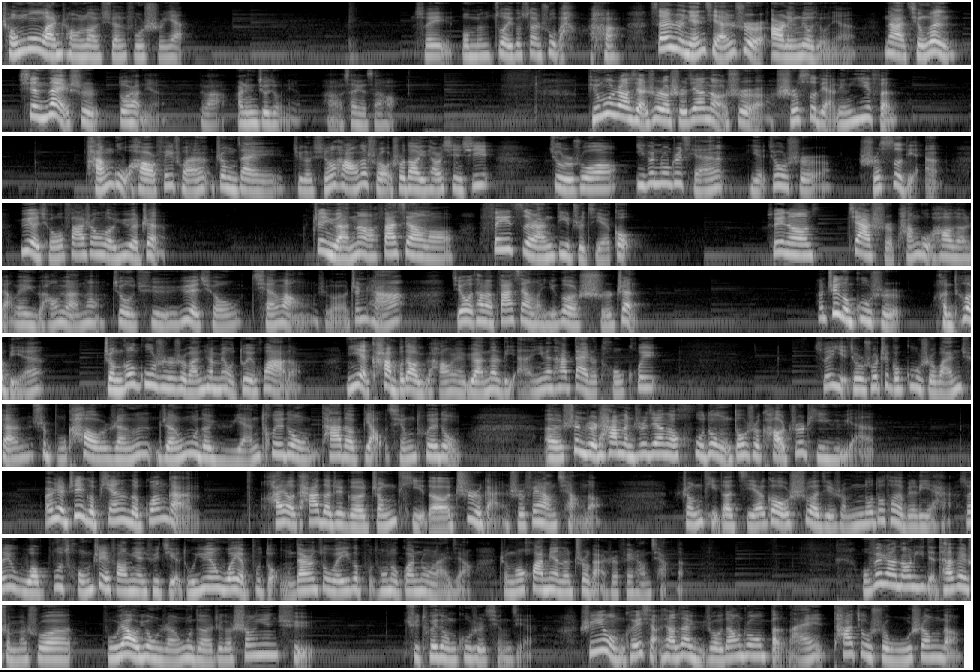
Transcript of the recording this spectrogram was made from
成功完成了悬浮实验，所以我们做一个算术吧。三十年前是二零六九年，那请问现在是多少年？对吧？二零九九年啊，三月三号。屏幕上显示的时间呢是十四点零一分。盘古号飞船正在这个巡航的时候，收到一条信息，就是说一分钟之前，也就是十四点。月球发生了月震，震源呢发现了非自然地质结构，所以呢，驾驶盘古号的两位宇航员呢就去月球前往这个侦查，结果他们发现了一个实震。那这个故事很特别，整个故事是完全没有对话的，你也看不到宇航员的脸，因为他戴着头盔。所以也就是说，这个故事完全是不靠人人物的语言推动，他的表情推动，呃，甚至他们之间的互动都是靠肢体语言。而且这个片子的观感，还有它的这个整体的质感是非常强的，整体的结构设计什么的都特别厉害。所以我不从这方面去解读，因为我也不懂。但是作为一个普通的观众来讲，整个画面的质感是非常强的。我非常能理解他为什么说不要用人物的这个声音去去推动故事情节，是因为我们可以想象，在宇宙当中本来它就是无声的。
